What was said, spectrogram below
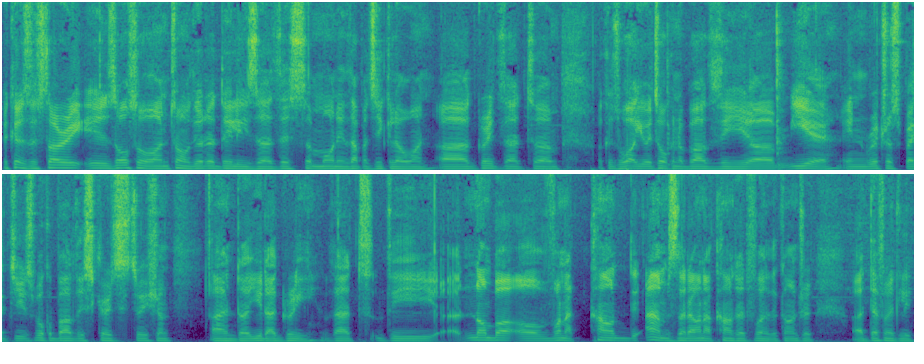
because the story is also on some of the other dailies uh, this morning, that particular one. Uh, great that, um, because while you were talking about the um, year, in retrospect, you spoke about the security situation. And uh, you'd agree that the uh, number of unaccount the arms that are unaccounted for in the country are definitely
